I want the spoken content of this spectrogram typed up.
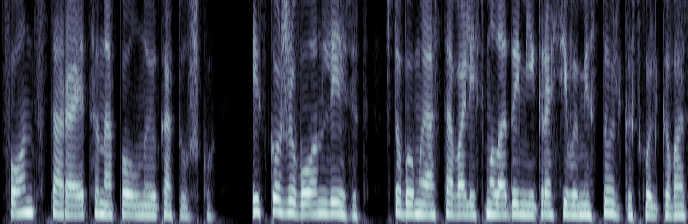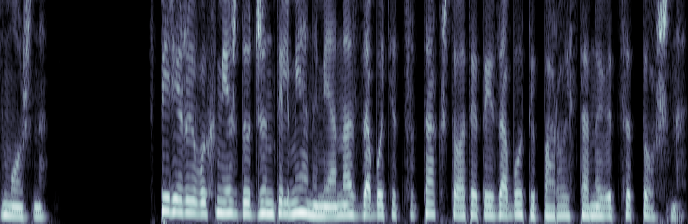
Фонд старается на полную катушку. Из кожи вон лезет, чтобы мы оставались молодыми и красивыми столько, сколько возможно. В перерывах между джентльменами о нас заботится так, что от этой заботы порой становится тошно.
